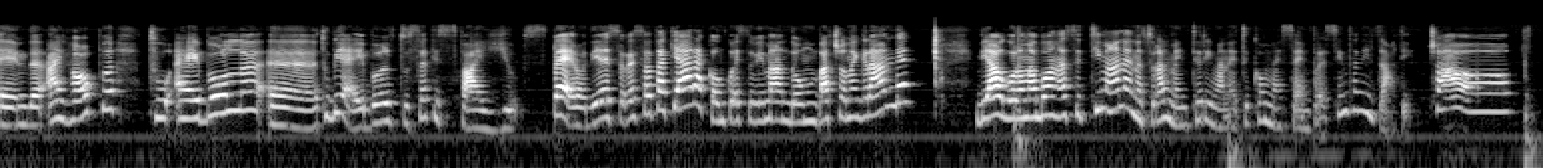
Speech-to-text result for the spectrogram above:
and I hope to able uh, to be able to satisfy you. Spero di essere stata chiara, con questo vi mando un bacione grande, vi auguro una buona settimana e naturalmente rimanete con me sempre sintonizzati. Ciao!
